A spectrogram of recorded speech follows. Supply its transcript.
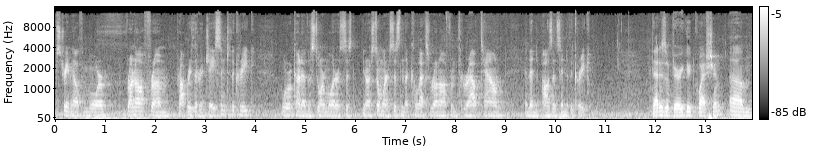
stream health more? Runoff from properties that are adjacent to the creek, or kind of the stormwater system, you know, a stormwater system that collects runoff from throughout town and then deposits into the creek? That is a very good question. Um,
